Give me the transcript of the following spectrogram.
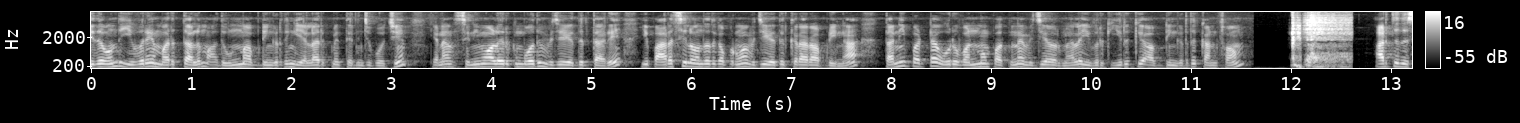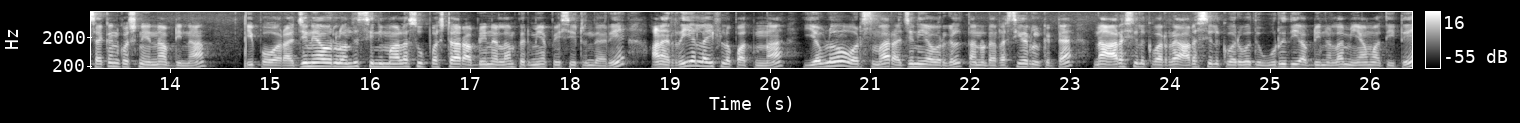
இதை வந்து இவரே மறுத்தாலும் அது உண்மை அப்படிங்கிறது இங்கே எல்லாருக்குமே தெரிஞ்சு போச்சு. ஏன்னா சினிமாவில் இருக்கும்போதும் விஜய் எதிர்த்தாரு. இப்போ அரசியல் வந்ததுக்கப்புறமா விஜய் எதிர்க்கிறாரு அப்படின்னா தனிப்பட்ட ஒரு வன்மம் பார்த்தோன்னா விஜய் அவர் மேலே இவருக்கு இருக்குது அப்படிங்கிறது கன்ஃபார்ம் அடுத்தது செகண்ட் கொஸ்டின் என்ன அப்படின்னா இப்போது ரஜினி அவர்கள் வந்து சினிமாவில் சூப்பர் ஸ்டார் அப்படின்னு எல்லாம் பெருமையாக பேசிகிட்டு இருந்தார் ஆனால் ரியல் லைஃப்பில் பார்த்தோம்னா எவ்வளோ வருஷமாக ரஜினி அவர்கள் தன்னோட ரசிகர்கள்கிட்ட நான் அரசியலுக்கு வர்றேன் அரசியலுக்கு வருவது உறுதி அப்படின்னு எல்லாம் ஏமாற்றிட்டு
